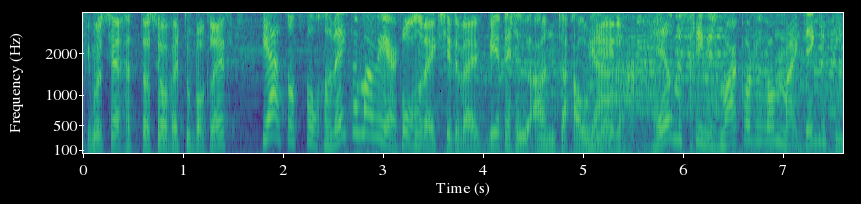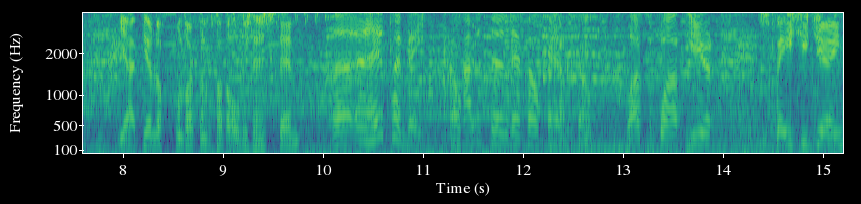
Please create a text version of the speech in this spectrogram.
ik moet zeggen, tot zover Toebak leeft. Ja, tot volgende week dan maar weer. Volgende week zitten wij weer tegen u aan te audelen. Ja, heel misschien is Marco er dan, maar ik denk het niet. Ja, heb jij nog contact met hem gehad over zijn stem? Eh, een heel klein beetje. We gaan het eh, er even over hebben zo. Laatste plaat hier, Spacey Jane.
